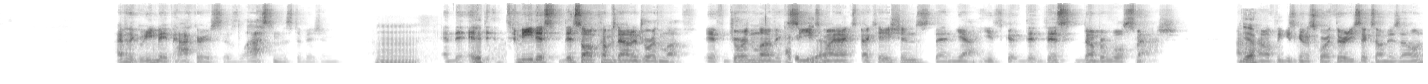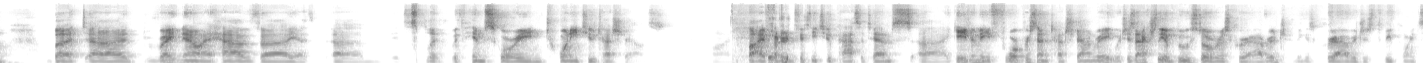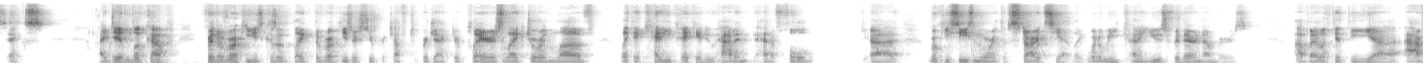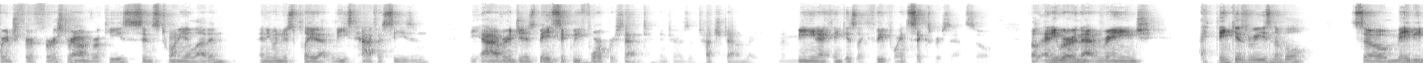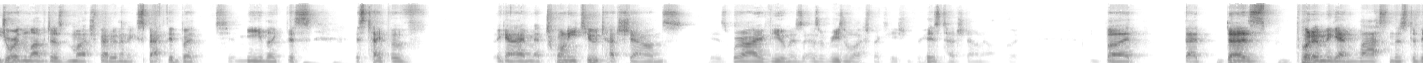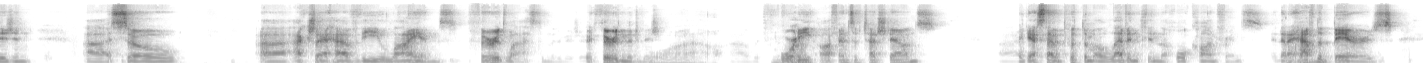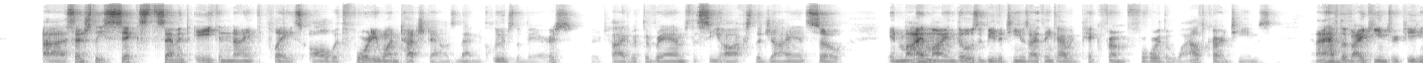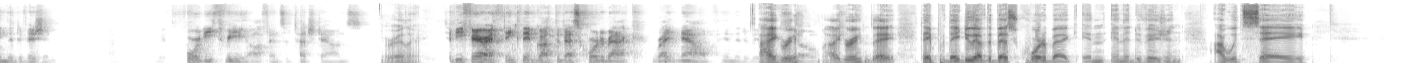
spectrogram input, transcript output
I have the Green Bay Packers as last in this division. Hmm. And, th- and to me, this this all comes down to Jordan Love. If Jordan Love exceeds my expectations, then yeah, he's good. Th- this number will smash. Uh, Yeah. I don't think he's going to score 36 on his own, but uh, right now I have uh, yeah, um, it's split with him scoring 22 touchdowns on 552 pass attempts. Uh, I gave him a four percent touchdown rate, which is actually a boost over his career average. I think his career average is 3.6. I did look up for the rookies because like the rookies are super tough to project. Or players like Jordan Love, like a Kenny Pickett, who haven't had a full uh, rookie season worth of starts yet. Like, what do we kind of use for their numbers? Uh, but I looked at the uh, average for first round rookies since 2011. Anyone who's played at least half a season, the average is basically four percent in terms of touchdown rate. The mean I think is like 3.6 percent. So well, anywhere in that range, I think is reasonable. So maybe Jordan Love does much better than expected, but to me, like this this type of again, I'm at 22 touchdowns is where I view him as, as a reasonable expectation for his touchdown output. But that does put him again last in this division. Uh, so uh, actually, I have the Lions third last in the division, or third in the division Wow. uh, with 40 offensive touchdowns. Uh, I guess that would put them 11th in the whole conference. And then I have the Bears, uh, essentially sixth, seventh, eighth, and ninth place, all with 41 touchdowns. And that includes the Bears. They're tied with the Rams, the Seahawks, the Giants. So in my mind, those would be the teams I think I would pick from for the wildcard teams. And I have the Vikings repeating the division uh, with 43 offensive touchdowns. Really? To be fair, I think they've got the best quarterback right now in the division. I agree. So- I agree. They they they do have the best quarterback in in the division. I would say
